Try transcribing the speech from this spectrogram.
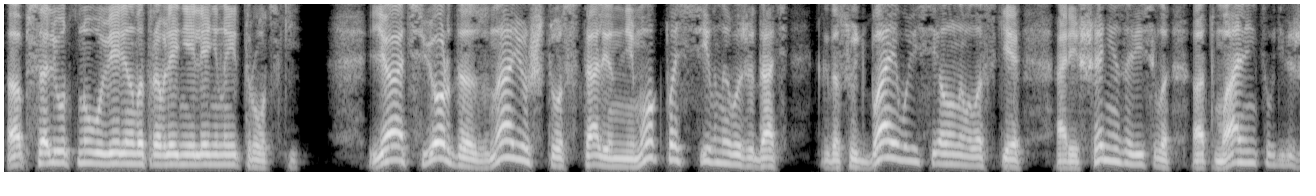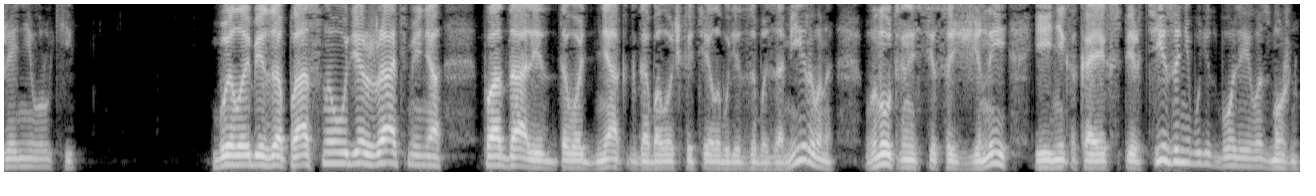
Абсолютно уверен в отравлении Ленина и Троцкий. Я твердо знаю, что Сталин не мог пассивно выжидать, когда судьба его висела на волоске, а решение зависело от маленького движения его руки. Было безопасно удержать меня подали до того дня, когда оболочка тела будет забальзамирована, внутренности сожжены, и никакая экспертиза не будет более возможна.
